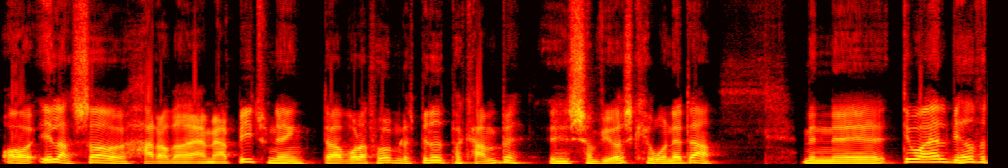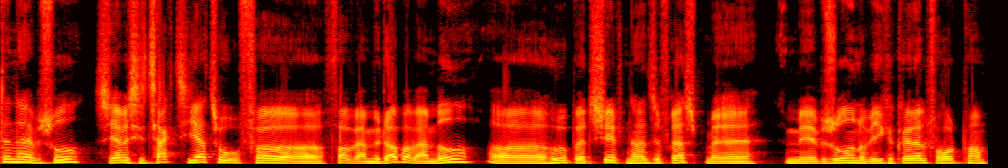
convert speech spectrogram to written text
og ellers så har der været MRB-turnering, der, hvor der forhåbentlig er spillet et par kampe, øh, som vi også kan runde af der. Men øh, det var alt, vi havde for den her episode. Så jeg vil sige tak til jer to for, for at være med op og være med, og håbe, at chefen er tilfreds med, med episoden, og vi ikke har kørt alt for hårdt på ham.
